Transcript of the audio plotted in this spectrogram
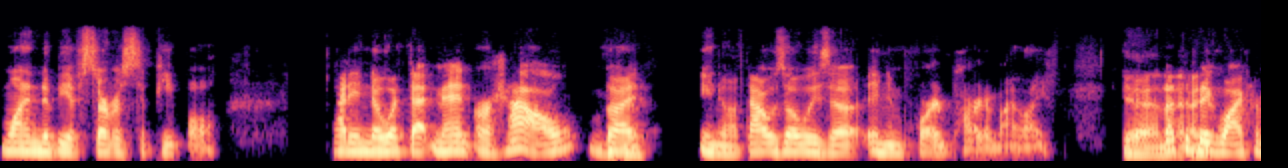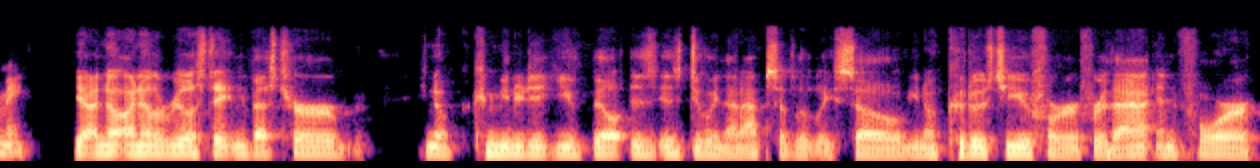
wanting to be of service to people. I didn't know what that meant or how, but mm-hmm. you know, that was always a, an important part of my life. Yeah. And That's I, a big I, why for me. Yeah. I know, I know the real estate investor, you know, community that you've built is, is doing that. Absolutely. So, you know, kudos to you for, for that and for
